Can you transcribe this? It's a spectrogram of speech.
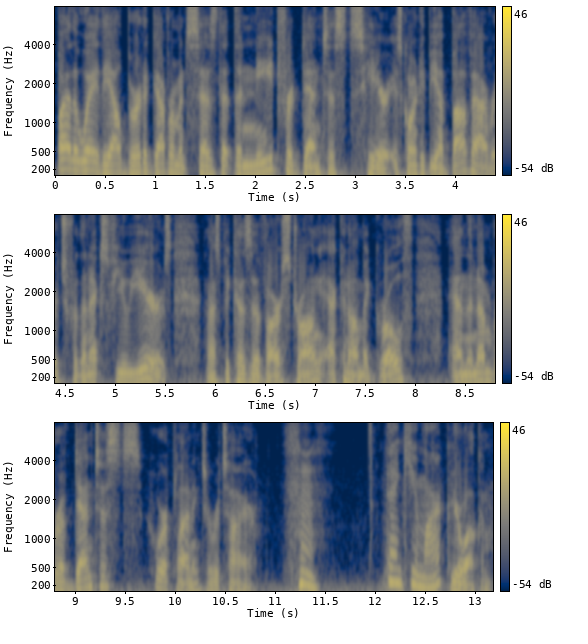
By the way, the Alberta government says that the need for dentists here is going to be above average for the next few years. That's because of our strong economic growth and the number of dentists who are planning to retire. Hmm. Thank you, Mark. You're welcome.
